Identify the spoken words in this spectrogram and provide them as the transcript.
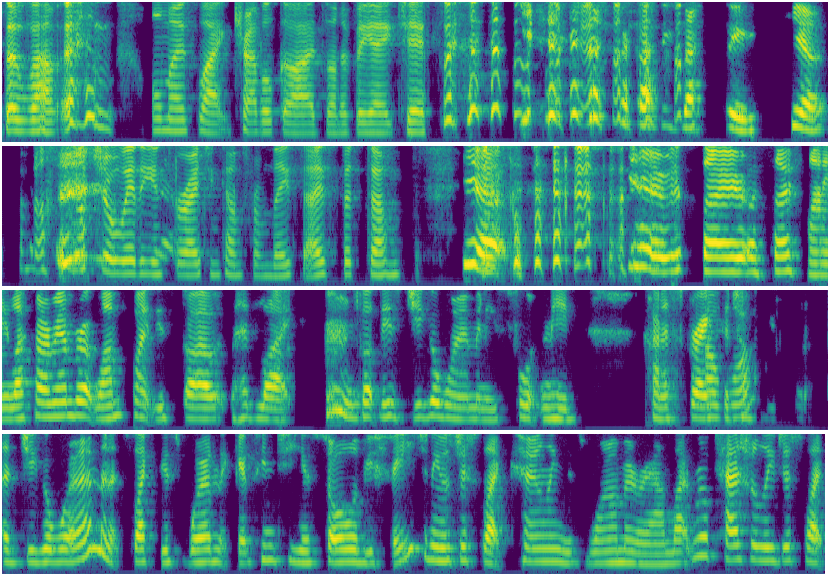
So um almost like travel guides on a vhs yeah, right, exactly yeah. I'm not, not, sure where the inspiration comes from these days but um yeah. Yeah it was so it was so funny. Like i remember at one point this guy had like got this jigger worm in his foot and he'd kind of scraped oh, the top of his foot a jigger worm and it's like this worm that gets into your sole of your feet and he was just like curling this worm around like real casually just like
